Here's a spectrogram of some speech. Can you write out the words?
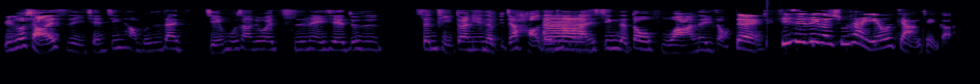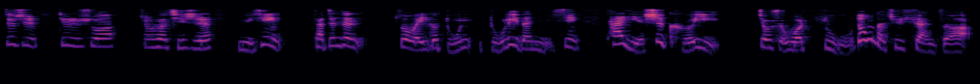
比如说小 S 以前经常不是在节目上就会吃那些就是身体锻炼的比较好的那种男性的豆腐啊那种。对，其实这个书上也有讲这个，就是就是说就是说，其实女性她真正作为一个独独立的女性，她也是可以，就是我主动的去选择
